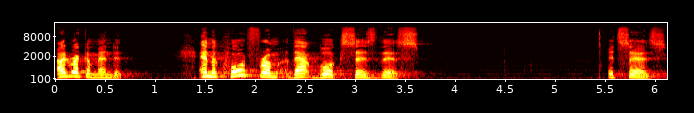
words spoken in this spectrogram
I'd recommend it. And the quote from that book says this It says,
